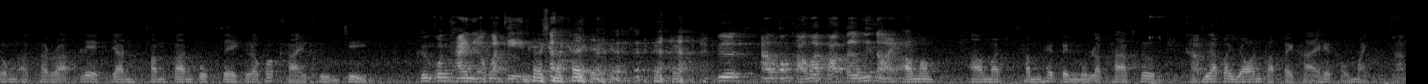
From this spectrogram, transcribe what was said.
ตรงอักขระเลขยันต์ทำการปลุกเสกแล้วก็ขายคืนจีน คือคนไทยเหนือกว่าจีน ใช่ คือเอาของเขามาต่อเติมนิดหน่อย เอามาเอามาทำให้เป็นมูลค่าเพิ่ม ครับแล้วก็ย้อนกลับไปขายให้เขาใหม่ครับ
